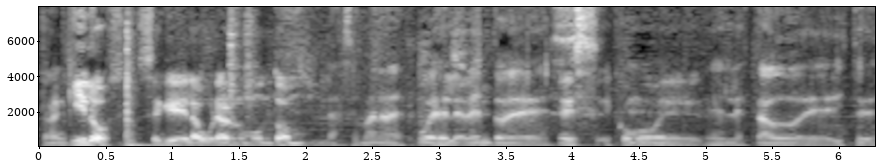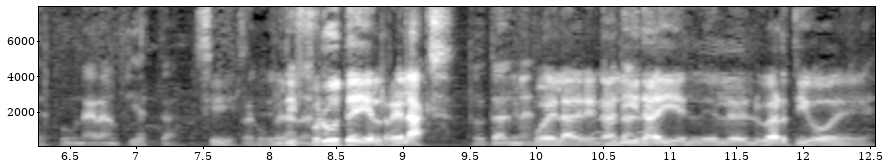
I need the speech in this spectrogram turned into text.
tranquilos. Sé que elaboraron un montón. La semana después del evento es, Es, es como, eh, es el estado de, viste, después de una gran fiesta. sí, el disfrute y el relax. Totalmente. Después de la adrenalina Totalmente. y el, el- el vértigo de,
